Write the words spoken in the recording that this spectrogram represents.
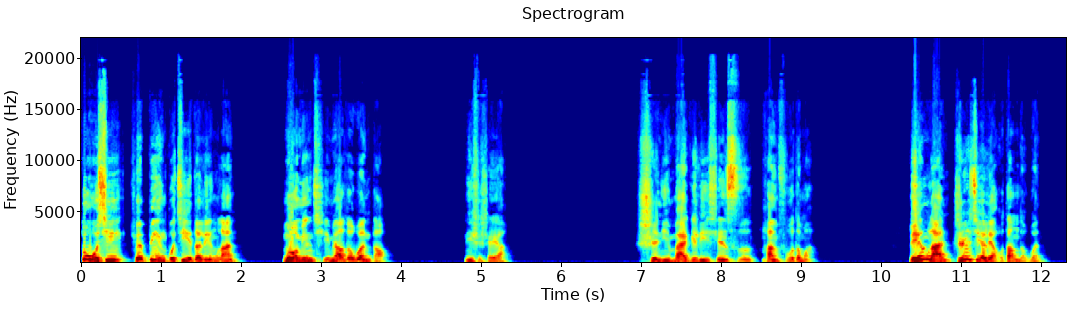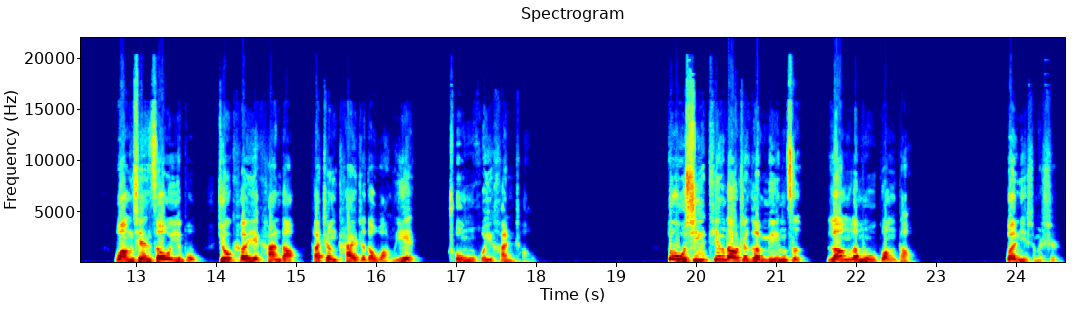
杜西却并不记得铃兰，莫名其妙地问道：“你是谁呀？是你卖给李先思汉服的吗？”铃兰直截了当地问：“往前走一步，就可以看到他正开着的网页‘重回汉朝’。”杜西听到这个名字，冷了目光道：“关你什么事？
